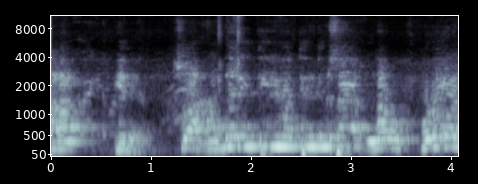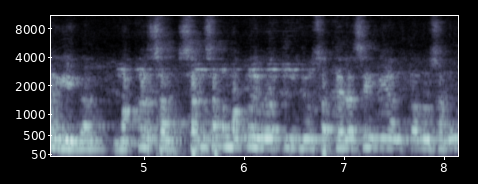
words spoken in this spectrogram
ಬಹಳ ಇದೆ. ಸೊ ಅದೇ ರೀತಿ ಇವತ್ತಿನ ದಿವಸ ನಾವು ಕೊಡುವವರಿಗೆ ಈಗ ಮಕ್ಕಳು ಸಣ್ಣ ಸಣ್ಣ ಸಣ್ಣ ಮಕ್ಕಳು ಇವತ್ತಿನ ದಿವಸ ತೆಲಸೀಮಿ ಅಂತ ಸಣ್ಣ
